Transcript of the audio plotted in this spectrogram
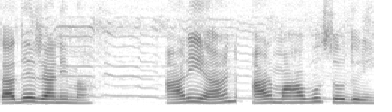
তাদের রানীমা, আরিয়ান আর মাহবুব চৌধুরী।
